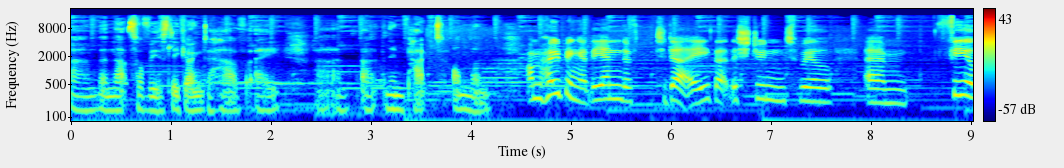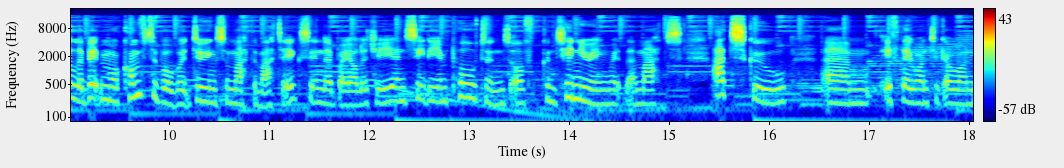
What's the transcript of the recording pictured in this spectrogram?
um, then that's obviously going to have a, uh, an impact on them. I'm hoping at the end of today that the students will um, feel a bit more comfortable with doing some mathematics in their biology and see the importance of continuing with their maths at school um, if they want to go on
